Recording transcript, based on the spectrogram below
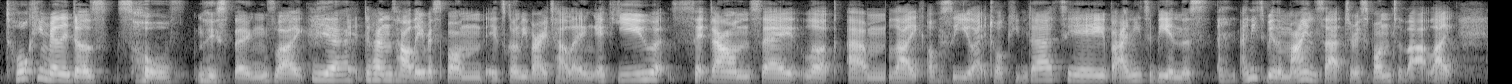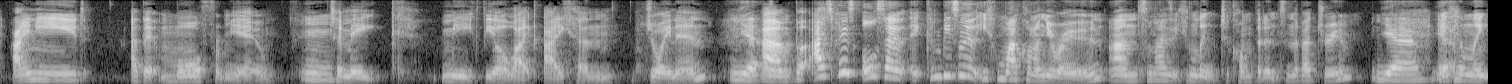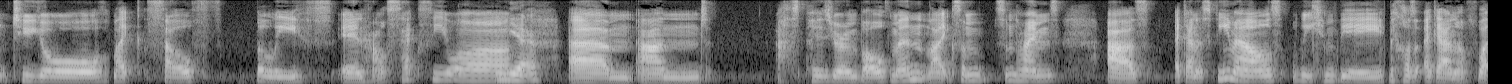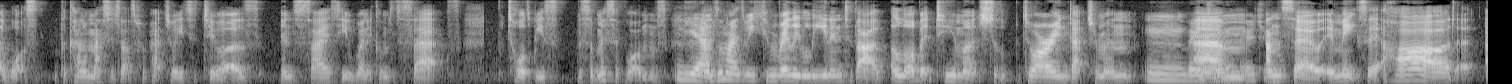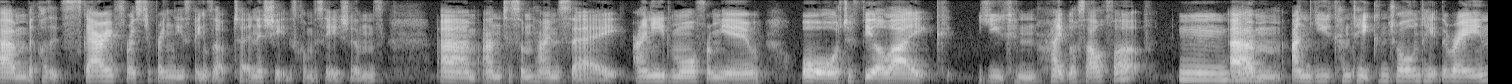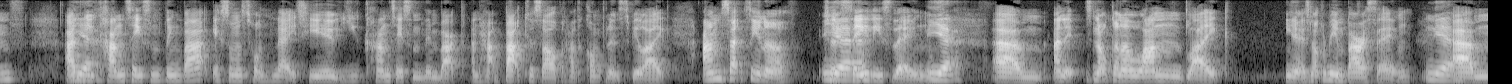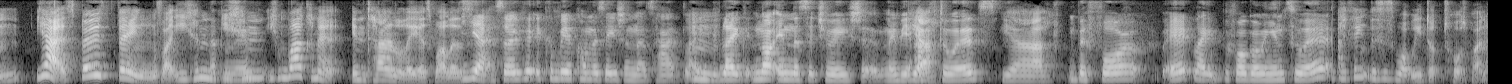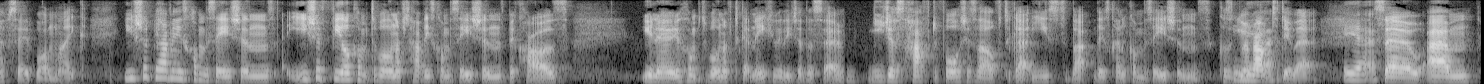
talking really does solve most things. Like, Yeah. it depends how they respond. It's going to be very telling. If you sit down and say, "Look, um, like obviously you like talking dirty, but I need to be in this. I need to be in the mindset to respond to that. Like, I need a bit more from you Mm. to make me feel like I can join in. Yeah. Um, but I suppose also it can be something that you can work on on your own, and sometimes it can link to confidence in the bedroom. yeah. It Yeah. can link to your like self belief in how sexy you are. yeah. Um, and I suppose your involvement. Like some sometimes as again as females we can be because again of like what's the kind of message that's perpetuated to us in society when it comes to sex told to be the submissive ones Yeah. and sometimes we can really lean into that a little bit too much to the, to our own detriment Mm, very true. um, Very true. and so it makes it hard um, because it's scary for us to bring these things up to initiate these conversations um, and to sometimes say i need more from you or to feel like you can hype yourself up Mm, um, and you can take control and take the reins and you can say something back if someone's talking dirty to you you can say something back and ha- back yourself and have the confidence to be like i'm sexy enough to Yeah. say these things yeah. um, and it's not gonna land like you know it's not gonna be embarrassing Yeah. um yeah it's both things like you can you can you can work on it internally as well as yeah, so it, it can be a conversation that's had like like not in the situation, maybe Mm. Yeah. afterwards, yeah before it, like before going into it. I think this is what we d- talked about in episode one. Like, you should be having these conversations. You should feel comfortable enough to have these conversations because, you know, you're comfortable enough to get naked with each other. So you just have to force yourself to get used to that those kind of conversations because you're Yeah. about to do it. Yeah. So, um,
